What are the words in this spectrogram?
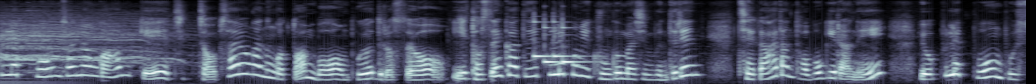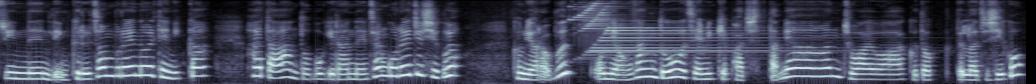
플랫폼 설명과 함께 직접 사용하는 것도 한번 보여드렸어요. 이 더 센카드 플랫폼이 궁금하신 분들은 제가 하단 더보기란에 이 플랫폼 볼 수 있는 링크를 첨부를 해놓을 테니까 하단 더보기란에 참고를 해주시고요. 그럼 여러분 오늘 영상도 재밌게 봐주셨다면 좋아요와 구독 눌러주시고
